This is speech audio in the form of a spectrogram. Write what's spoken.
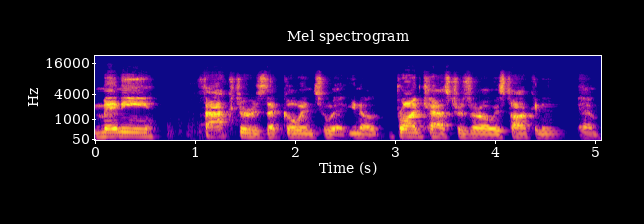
many factors that go into it. You know, broadcasters are always talking to him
